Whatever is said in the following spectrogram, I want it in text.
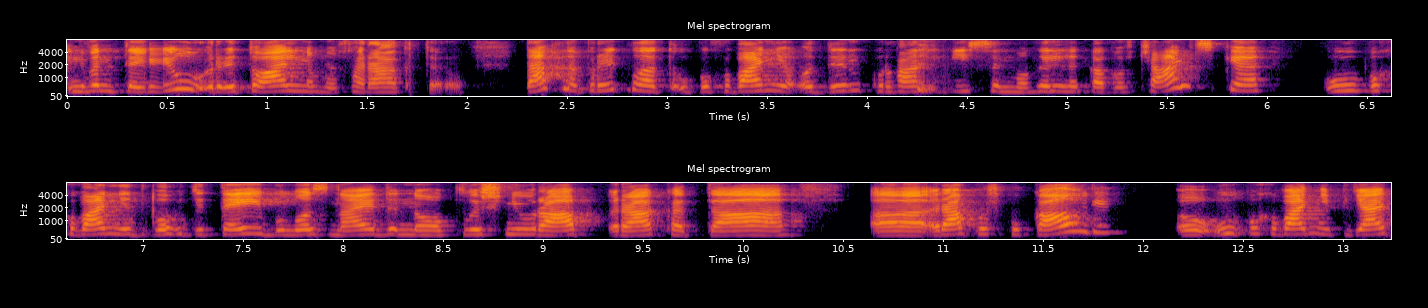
інвентарю ритуального характеру. Так, наприклад, у похованні один курган 8 могильника Вовчанське, у похованні двох дітей було знайдено клешню рап, рака та е, ракушку каурі. Е, У похованні 5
